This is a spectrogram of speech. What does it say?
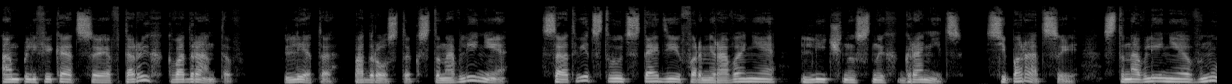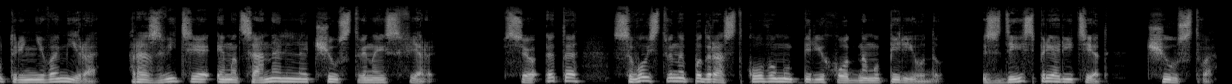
Амплификация вторых квадрантов — лето, подросток, становление — соответствуют стадии формирования личностных границ, сепарации, становления внутреннего мира, развития эмоционально-чувственной сферы. Все это свойственно подростковому переходному периоду. Здесь приоритет — чувство.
